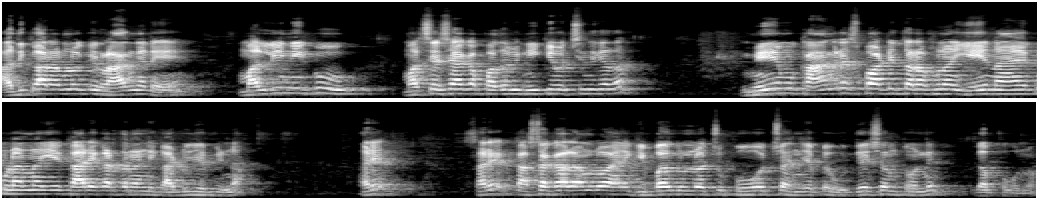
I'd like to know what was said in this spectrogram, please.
అధికారంలోకి రాగానే మళ్ళీ నీకు మత్స్యశాఖ పదవి నీకే వచ్చింది కదా? మేము కాంగ్రెస్ పార్టీ తరఫున ఏ నాయకుడన్నా ఏ కార్యకర్తనా నీకు అడ్డు చెప్పిండా? అరే సరే కష్టకాలంలో ఆయనకి ఇబ్బంది ఉండొచ్చు పోవచ్చు అని చెప్పే ఉద్దేశంతోనే గప్పుకున్నాం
